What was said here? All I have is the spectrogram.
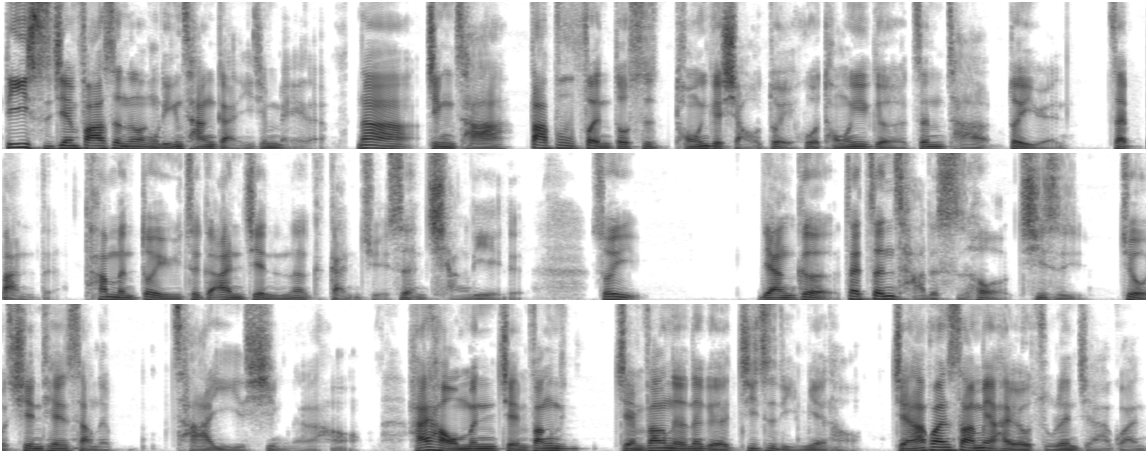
第一时间发生的那种临场感已经没了。那警察大部分都是同一个小队或同一个侦查队员在办的，他们对于这个案件的那个感觉是很强烈的，所以两个在侦查的时候，其实就有先天上的差异性了哈。还好我们检方检方的那个机制里面哈，检察官上面还有主任检察官，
